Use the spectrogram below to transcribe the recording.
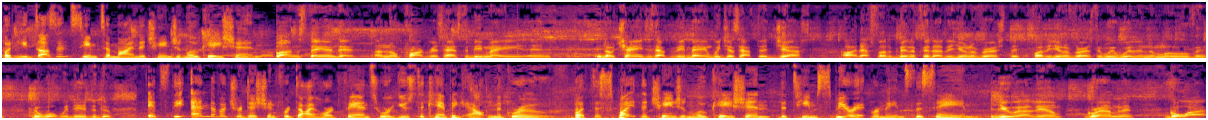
but he doesn't seem to mind the change in location. I understand that uh, no progress has to be made and you know changes have to be made, and we just have to adjust. Uh, that's for the benefit of the university. For the university, we're willing to move and do what we need to do. It's the end of a tradition for diehard fans who are used to camping out in the Grove. But despite the change in location, the team spirit remains the same. ULM, Grambling, go out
